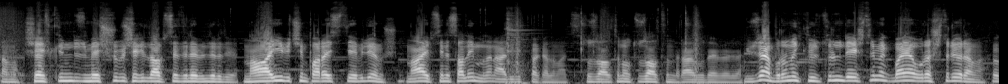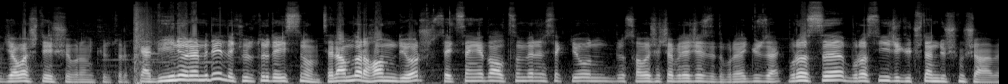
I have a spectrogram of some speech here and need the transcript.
Tamam. Şef Gündüz meşru bir şekilde hapsedilebilir diyor. Naip için para isteyebiliyormuş. Naip seni salayım mı lan? Hadi git bakalım hadi. 30 altın 30 altındır abi bu devirde. Güzel buranın kültürünü değiştirmek bayağı uğraştırıyor ama. Çok yavaş değişiyor buranın kültürü. Ya dini önemli değil de kültürü değişsin onun. Selamlar Han diyor. 87 altın verirsek diyor savaş açabileceğiz dedi buraya. Güzel. Burası burası iyice güçten düşmüş abi.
